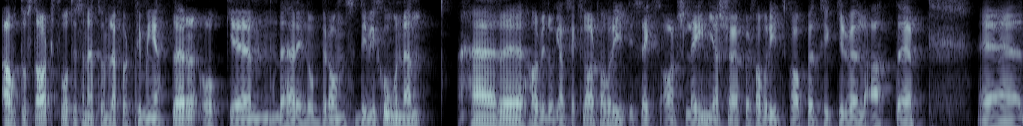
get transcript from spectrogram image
autostart 2140 meter och eh, det här är då bronsdivisionen. Här eh, har vi då ganska klar favorit i 6 Arch Lane. Jag köper favoritskapet, tycker väl att eh, eh,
